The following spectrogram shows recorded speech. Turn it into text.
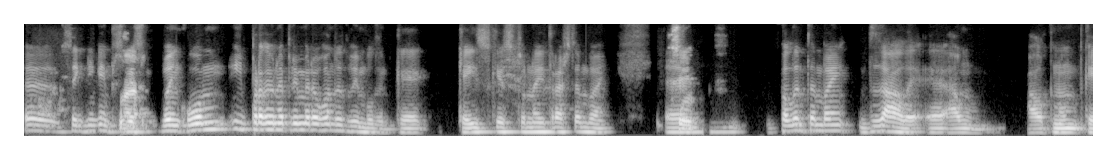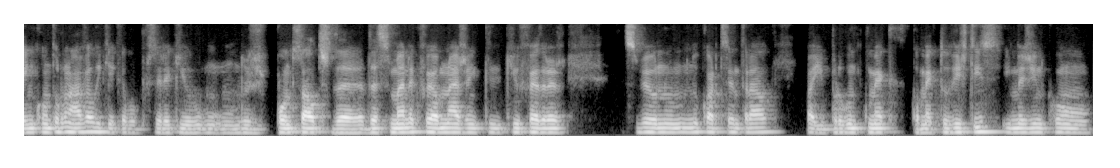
eh, sem que ninguém percebesse claro, bem como, e perdeu na primeira ronda do Wimbledon, que é, que é isso que esse torneio traz também. Sim, Uh, falando também de Dale, uh, há um, algo que, não, que é incontornável e que acabou por ser aqui um, um dos pontos altos da, da semana, que foi a homenagem que, que o Federer recebeu no, no corte central. Pá, e pergunto como é, que, como é que tu viste isso? Imagino com,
